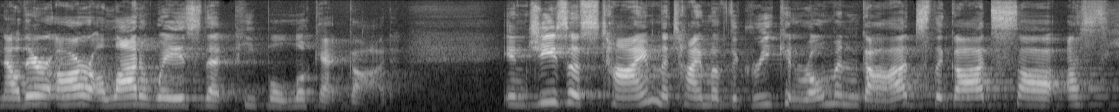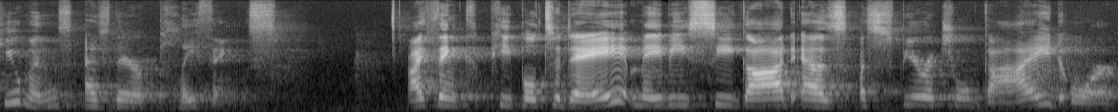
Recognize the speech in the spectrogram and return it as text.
Now, there are a lot of ways that people look at God. In Jesus' time, the time of the Greek and Roman gods, the gods saw us humans as their playthings. I think people today maybe see God as a spiritual guide or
